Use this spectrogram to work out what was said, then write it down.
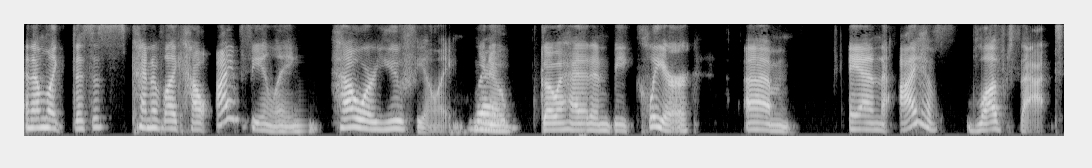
And I'm like, this is kind of like how I'm feeling. How are you feeling? Right. You know, go ahead and be clear. Um, and I have loved that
